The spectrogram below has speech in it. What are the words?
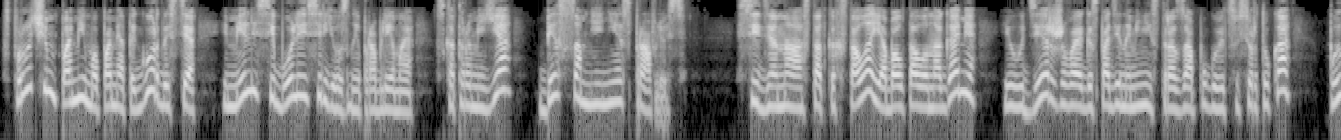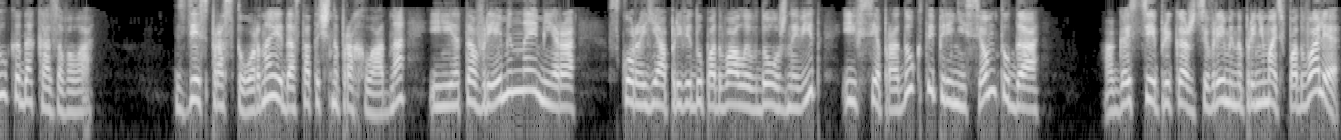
Впрочем, помимо помятой гордости, имелись и более серьезные проблемы, с которыми я, без сомнения, справлюсь. Сидя на остатках стола, я болтала ногами и, удерживая господина министра за пуговицу сюртука, пылко доказывала. «Здесь просторно и достаточно прохладно, и это временная мера. Скоро я приведу подвалы в должный вид, и все продукты перенесем туда». «А гостей прикажете временно принимать в подвале?»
